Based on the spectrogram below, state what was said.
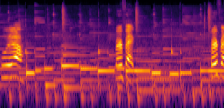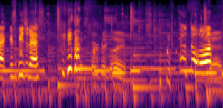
Kuya. Perfect. Perfect. Speechless. Perfect, oy. Totoo. Yes.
